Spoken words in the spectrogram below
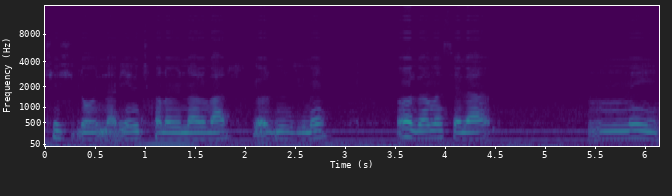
çeşitli oyunlar, yeni çıkan oyunlar var. Gördüğünüz gibi orada mesela ne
